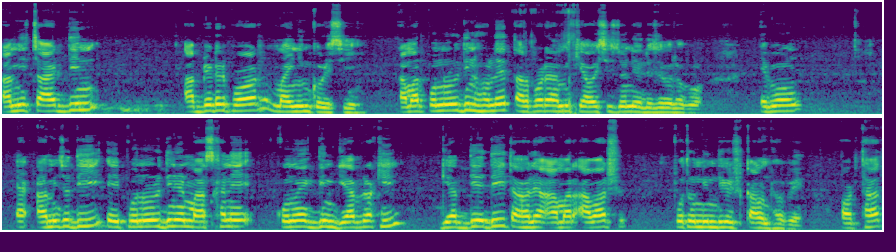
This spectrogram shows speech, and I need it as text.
আমি চার দিন আপডেটের পর মাইনিং করেছি। আমার পনেরো দিন হলে তারপরে আমি কেওয়াইসির জন্য এলিজিবল হব। এবং আমি যদি এই পনেরো দিনের মাঝখানে কোনো একদিন গ্যাপ রাখি, গ্যাপ দিয়ে দিই, তাহলে আমার আবার প্রথম দিন থেকে কাউন্ট হবে। অর্থাৎ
